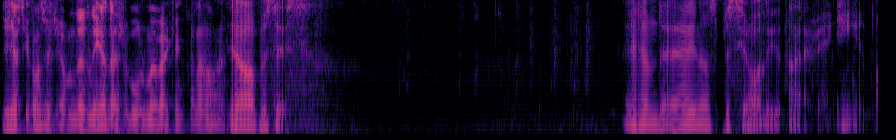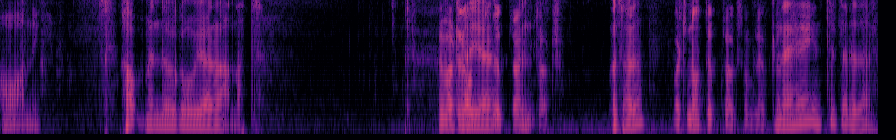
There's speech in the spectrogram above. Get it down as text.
Det är jättekonstigt. Om den är där så borde man verkligen kunna ha den. Ja, precis. Eller om det är i någon special... Nej, jag har ingen aning. Ja, men då går vi och gör något annat. Men var det något gör- uppdrag klart? Vad sa du? Var det något uppdrag som blev klart? Nej, inte utav det där.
